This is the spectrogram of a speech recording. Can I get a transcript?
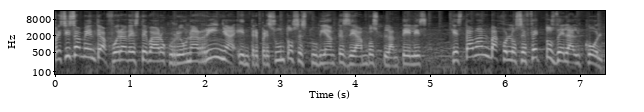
Precisamente afuera de este bar ocurrió una riña entre presuntos estudiantes de ambos planteles que estaban bajo los efectos del alcohol.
